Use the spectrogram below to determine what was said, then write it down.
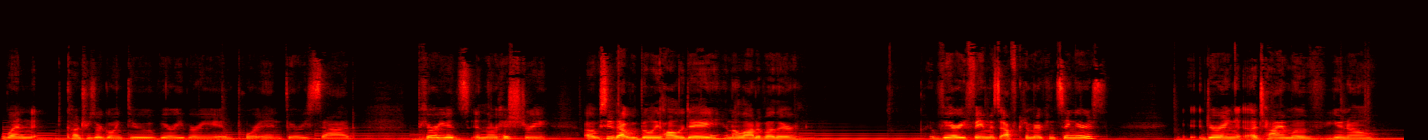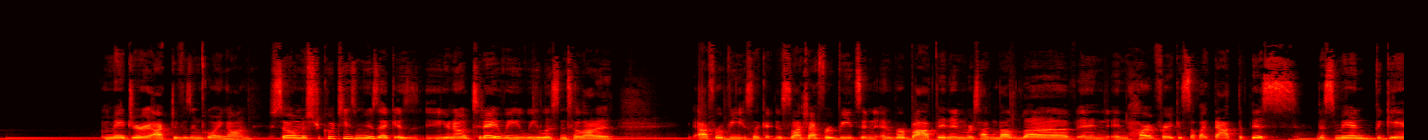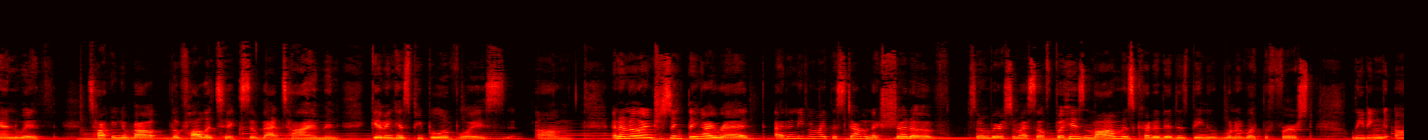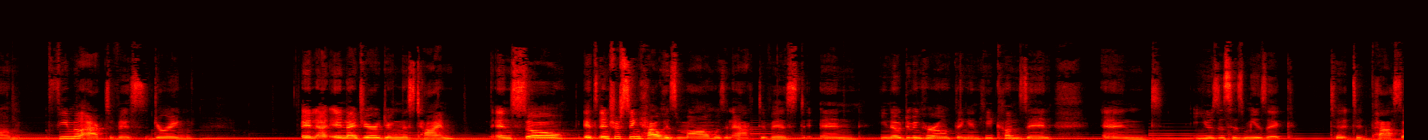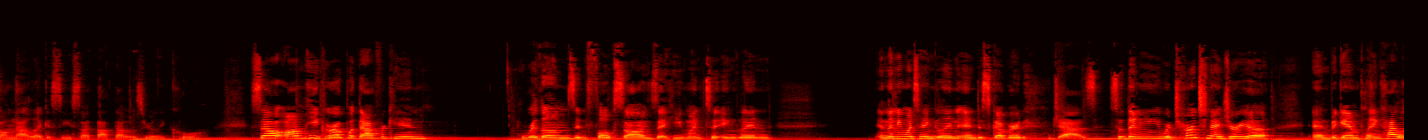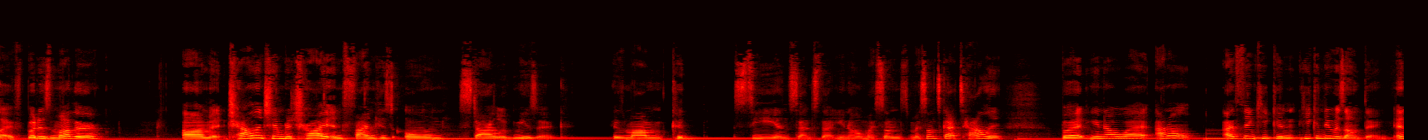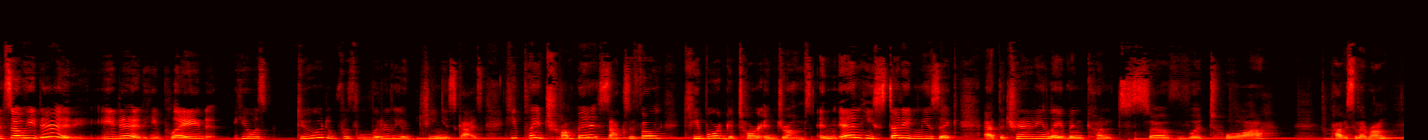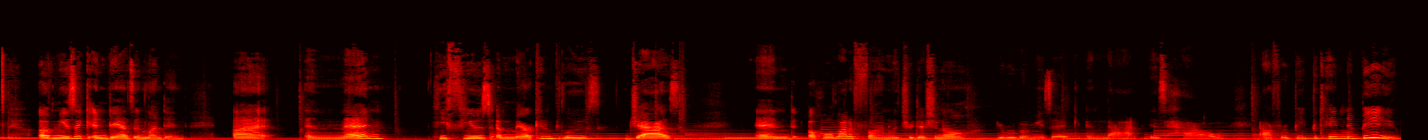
when countries are going through very very important, very sad periods in their history. Uh, we see that with Billie Holiday and a lot of other very famous African American singers during a time of, you know, major activism going on. So Mr. Kuti's music is, you know, today we, we listen to a lot of Afro beats like slash Afro beats and, and we're bopping and we're talking about love and, and heartbreak and stuff like that. But this this man began with talking about the politics of that time and giving his people a voice. Um, and another interesting thing I read, I didn't even write this down and I should have, so embarrassing myself. But his mom is credited as being one of like the first leading um, female activists during in in Nigeria during this time. And so it's interesting how his mom was an activist and you know doing her own thing, and he comes in and uses his music to, to pass on that legacy. So I thought that was really cool. So um, he grew up with African rhythms and folk songs that he went to England. And then he went to England and discovered jazz. So then he returned to Nigeria and began playing high life. But his mother um, challenged him to try and find his own style of music. His mom could see and sense that, you know, my son's my son's got talent, but you know what? I don't I think he can he can do his own thing. And so he did. He did. He played he was dude was literally a genius, guys. He played trumpet, saxophone, keyboard, guitar, and drums. And then he studied music at the Trinity Laban Conservatoire, probably said that wrong, of music and dance in London. Uh, and then he fused American blues, jazz, and a whole lot of fun with traditional Yoruba music, and that is how Afrobeat became to be.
